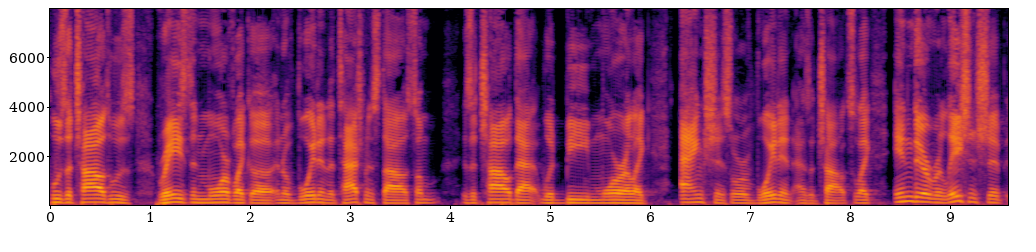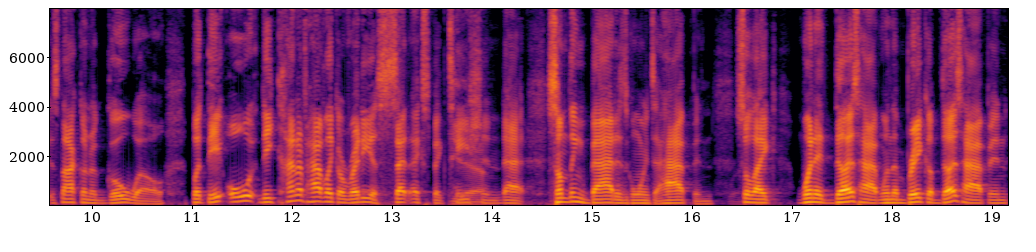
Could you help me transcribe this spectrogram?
who's a child who's raised in more of like a, an avoidant attachment style some is a child that would be more like anxious or avoidant as a child. So like in their relationship it's not going to go well but they all they kind of have like already a set expectation that something bad is going to happen. So like when it does happen when the breakup does happen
